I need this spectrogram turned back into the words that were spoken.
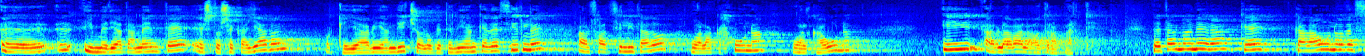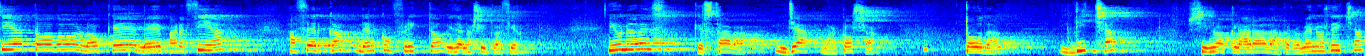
Eh, inmediatamente estos se callaban porque ya habían dicho lo que tenían que decirle al facilitador o a la cajuna o al cauna y hablaba la otra parte. De tal manera que cada uno decía todo lo que le parecía acerca del conflicto y de la situación. Y una vez que estaba ya la cosa toda dicha, si no aclarada, por lo menos dicha,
